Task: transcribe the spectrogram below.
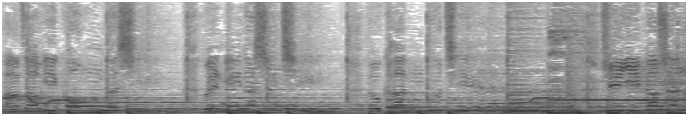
他早已空，对你的深情都看不见。取一瓢深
